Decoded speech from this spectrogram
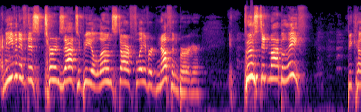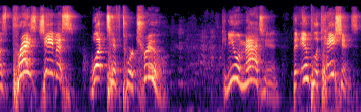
And even if this turns out to be a Lone Star flavored nothing burger, it boosted my belief. Because praise Jeebus, what if 'twere true? Can you imagine the implications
